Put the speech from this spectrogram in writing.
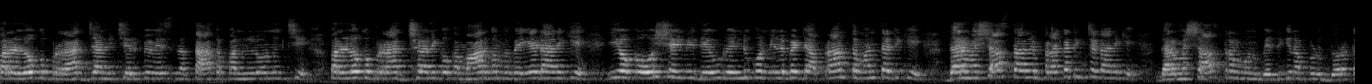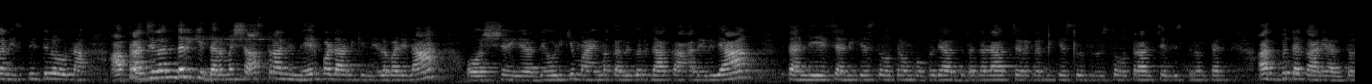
పరలోకపు రాజ్యాన్ని చెరిపివేసిన తాత పనుల్లో నుంచి పరలోకపు రాజ్యానికి ఒక మార్గం వేయడానికి ఈ యొక్క ఓషైని దేవుడు ఎన్నుకొని నిలబెట్టి ఆ ప్రాంతం అంతటికి ధర్మశాస్త్రాన్ని ప్రకటించడానికి ధర్మశాస్త్రమును వెతికినప్పుడు దొరకని స్థితిలో ఉన్న ఆ ప్రజలందరికీ ధర్మశాస్త్రాన్ని నేర్పడానికి నిలబడిన ఓషయ్య దేవుడికి మహిమ కలుగును గాక హల్లెలూయా. తండ్రి ఏసానికి స్తోత్రం గొప్పది అద్భుతకర ఆశ్చర్యకరానికి స్తోత్రులు స్తోత్రాలు చెల్లిస్తున్నాం తండ్రి అద్భుత కార్యాలతో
